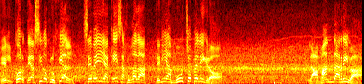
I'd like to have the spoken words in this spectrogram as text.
El corte ha sido crucial. Se veía que esa jugada tenía mucho peligro. La manda arriba.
